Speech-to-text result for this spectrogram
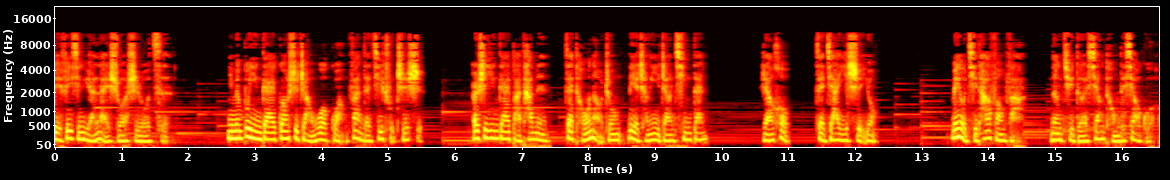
对飞行员来说是如此。你们不应该光是掌握广泛的基础知识，而是应该把它们在头脑中列成一张清单，然后再加以使用。没有其他方法能取得相同的效果。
